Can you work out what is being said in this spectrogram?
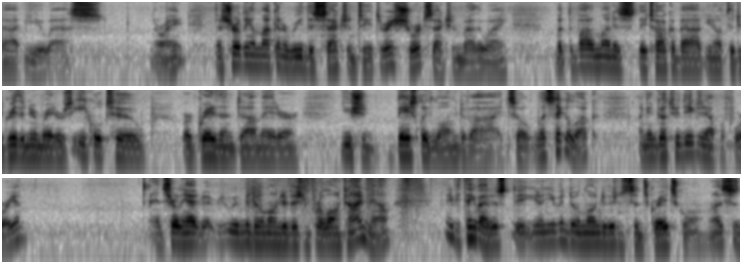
us. All right. Now, certainly, I'm not going to read this section to you. It's a very short section, by the way. But the bottom line is they talk about, you know, if the degree of the numerator is equal to or greater than the denominator, you should basically long divide. So let's take a look. I'm going to go through the example for you. And certainly, I, we've been doing long division for a long time now. And if you think about it, you know, you've been doing long division since grade school. This is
